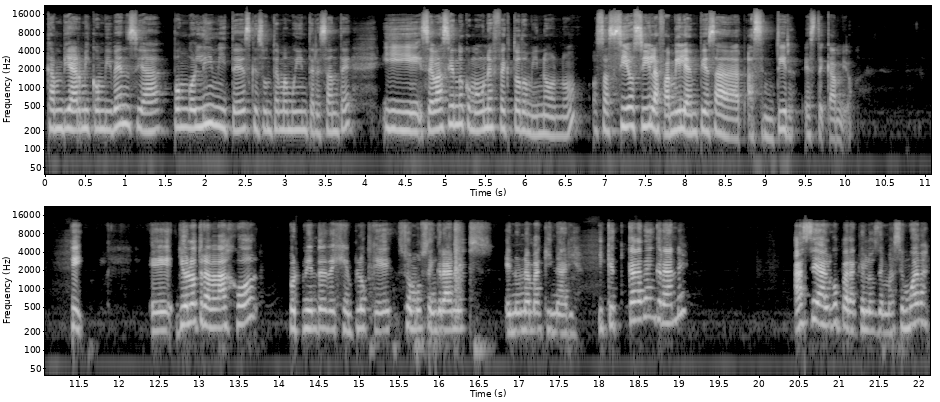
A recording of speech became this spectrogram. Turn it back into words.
cambiar mi convivencia, pongo límites, que es un tema muy interesante, y se va haciendo como un efecto dominó, ¿no? O sea, sí o sí la familia empieza a, sentir este cambio. Sí. Eh, yo lo trabajo poniendo de ejemplo que somos engranes en una maquinaria y que cada engrane hace algo para que los demás se muevan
